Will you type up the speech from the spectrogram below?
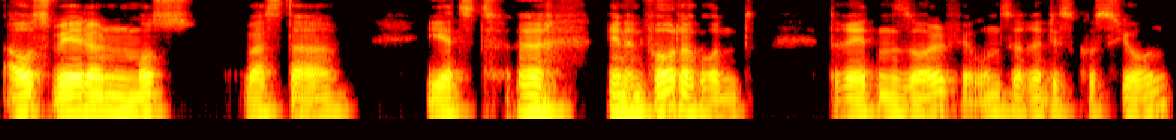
auswählen muss, was da jetzt äh, in den Vordergrund treten soll für unsere Diskussion.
